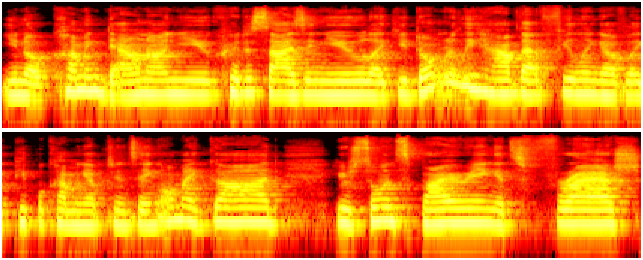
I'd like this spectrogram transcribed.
you know, coming down on you, criticizing you. Like you don't really have that feeling of like people coming up to you and saying, "Oh my God, you're so inspiring. It's fresh."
